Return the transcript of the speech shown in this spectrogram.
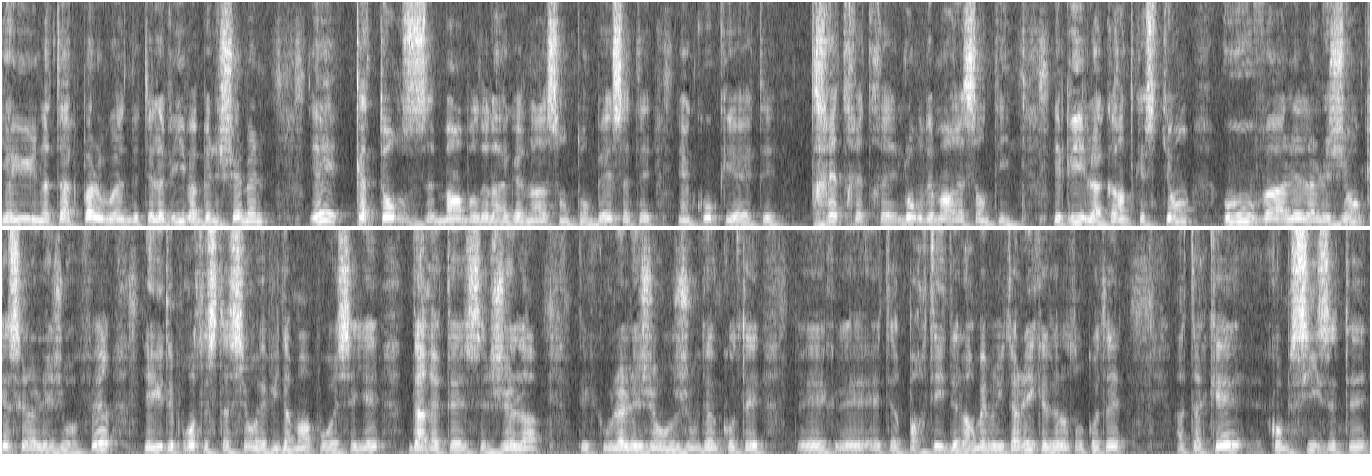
Il y a eu une attaque pas loin de Tel Aviv, à Ben Shemen, et 14 membres de la Haganah sont tombés. C'était un coup qui a été très très très lourdement ressenti. Et puis la grande question, où va aller la Légion? Qu'est-ce que la Légion va faire? Il y a eu des protestations évidemment pour essayer d'arrêter ces jeux-là où la Légion joue d'un côté et était partie de l'armée britannique et de l'autre côté attaquer comme s'ils étaient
